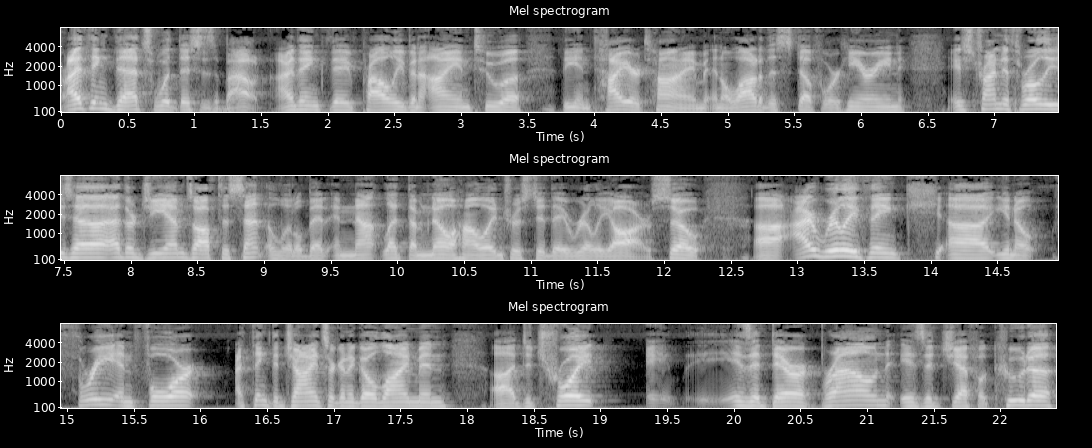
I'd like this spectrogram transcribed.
I think that's what this is about. I think they've probably been eyeing Tua the entire time, and a lot of this stuff we're hearing is trying to throw these uh, other GMs off the scent a little bit and not let them know how interested they really are. So uh, I really think, uh, you know, three and four. I think the Giants are going to go linemen. Uh, Detroit is it Derrick Brown? Is it Jeff Okudah?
